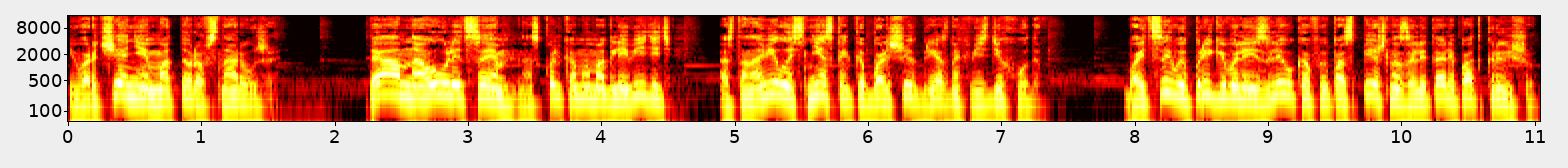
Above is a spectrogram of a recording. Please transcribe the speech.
и ворчание моторов снаружи. Там, на улице, насколько мы могли видеть, остановилось несколько больших грязных вездеходов. Бойцы выпрыгивали из люков и поспешно залетали под крышу,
